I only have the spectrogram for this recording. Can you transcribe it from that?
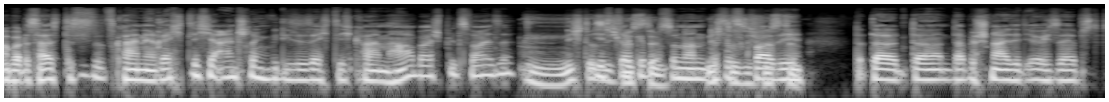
Aber das heißt, das ist jetzt keine rechtliche Einschränkung wie diese 60 kmh beispielsweise? Nicht, dass ich da wüsste. Gibt, sondern Nicht, das ist quasi, da, da, da beschneidet ihr euch selbst.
